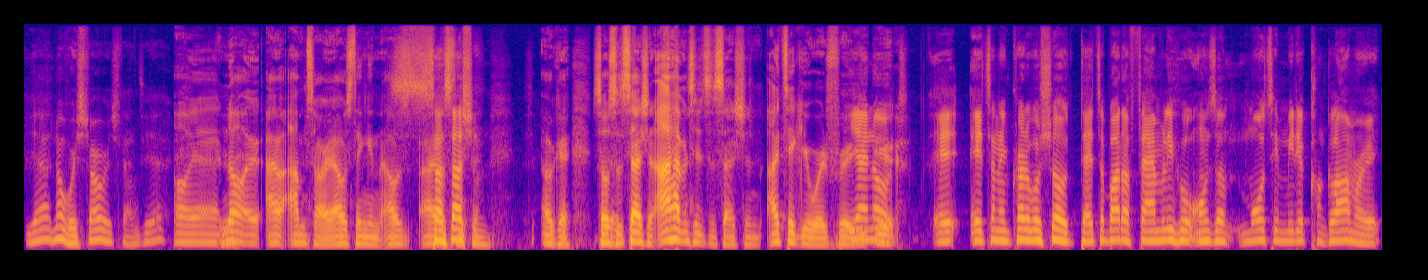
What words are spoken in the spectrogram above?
Yeah, no, we're Star Wars fans. Yeah. Oh yeah. Yeah. No, I, I, I'm sorry. I was thinking. I was. I was think- Succession. okay, so Yeah. Succession. I haven't seen Succession. I take your word for it. Yeah, You- no, it, it's an incredible show. That's about a family who owns a multimedia conglomerate,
